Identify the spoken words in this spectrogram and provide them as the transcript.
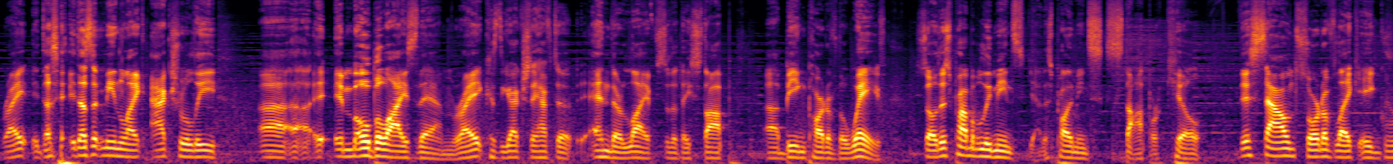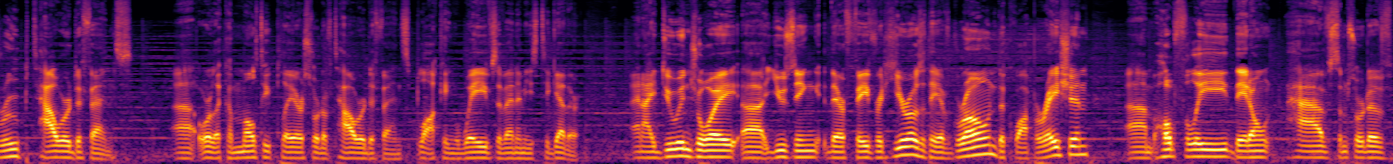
right? It doesn't it doesn't mean like actually uh, immobilize them, right? Because you actually have to end their life so that they stop uh, being part of the wave. So this probably means, yeah, this probably means stop or kill. This sounds sort of like a group tower defense uh, or like a multiplayer sort of tower defense, blocking waves of enemies together. And I do enjoy uh, using their favorite heroes that they have grown, the cooperation. Um, hopefully they don't have some sort of...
